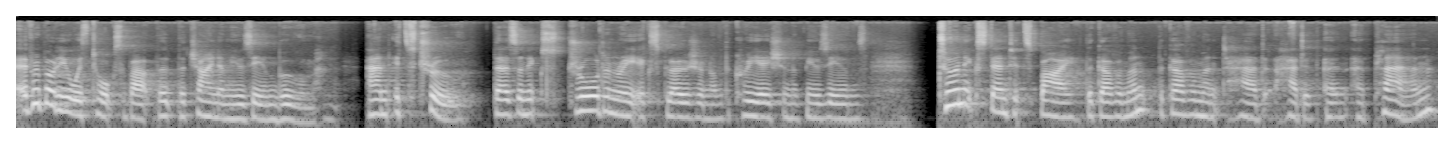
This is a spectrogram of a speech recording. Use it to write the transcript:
Everybody always talks about the, the China museum boom, and it's true. There's an extraordinary explosion of the creation of museums. To an extent, it's by the government. The government had had a, a plan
